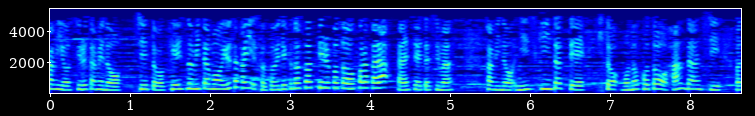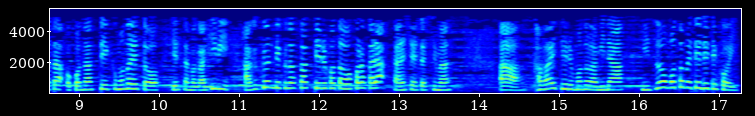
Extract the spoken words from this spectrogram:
神を知るための知恵と啓示の御霊を豊かに注いでくださっていることを心から感謝いたします神の認識に立って人物事を判断しまた行っていくものへとイエス様が日々育んでくださっていることを心から感謝いたしますああ乾いている者は皆水を求めて出てこい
